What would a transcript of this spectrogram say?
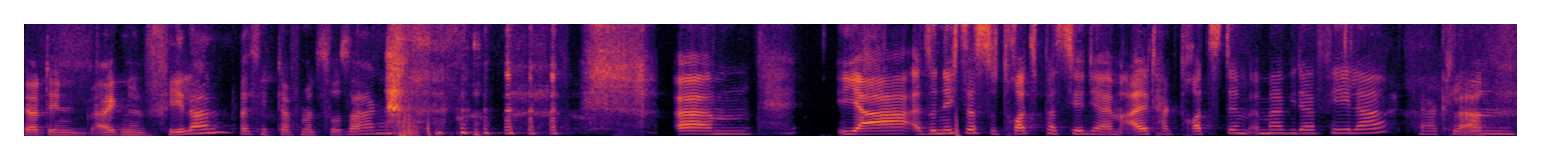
ja, den eigenen Fehlern. Weiß nicht, darf man es so sagen? ähm, ja, also nichtsdestotrotz passieren ja im Alltag trotzdem immer wieder Fehler. Ja, klar. Und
